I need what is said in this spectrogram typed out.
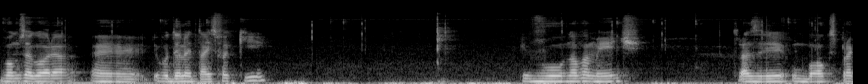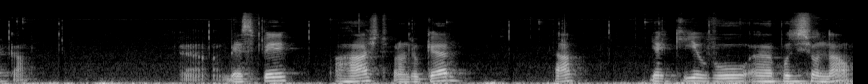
vamos agora, é, eu vou deletar isso aqui. E vou novamente trazer um box para cá. É, BSP, arrasto para onde eu quero, tá? E aqui eu vou uh, posicionar,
